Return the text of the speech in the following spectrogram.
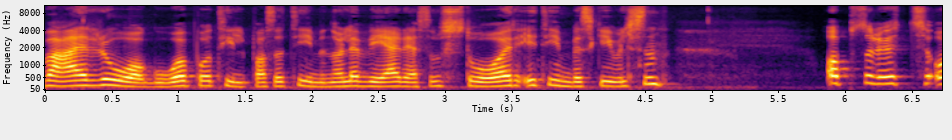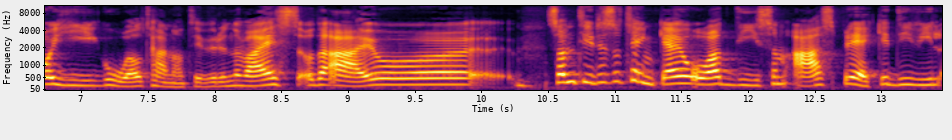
vær rågode på å tilpasse timen og levere det som står i timebeskrivelsen. Absolutt. Og gi gode alternativer underveis. Og det er jo Samtidig så tenker jeg jo òg at de som er spreke, de vil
